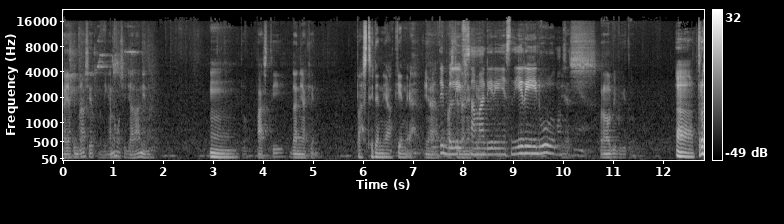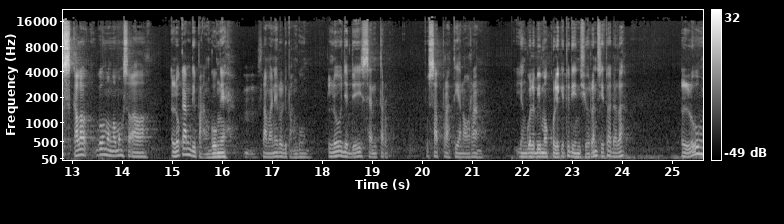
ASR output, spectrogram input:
nggak yakin berhasil mendingan lu nggak usah jalanin. Hmm, itu pasti dan yakin. Pasti dan yakin ya. ya Berarti pasti believe dan yakin. sama dirinya sendiri dulu maksudnya. yes kurang lebih begitu. Eh, terus kalau gue mau ngomong soal lu kan di panggung ya, Mm-mm. selama ini lu di panggung, lu jadi center pusat perhatian orang. Yang gue lebih mau kulik itu di insurance itu adalah lu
